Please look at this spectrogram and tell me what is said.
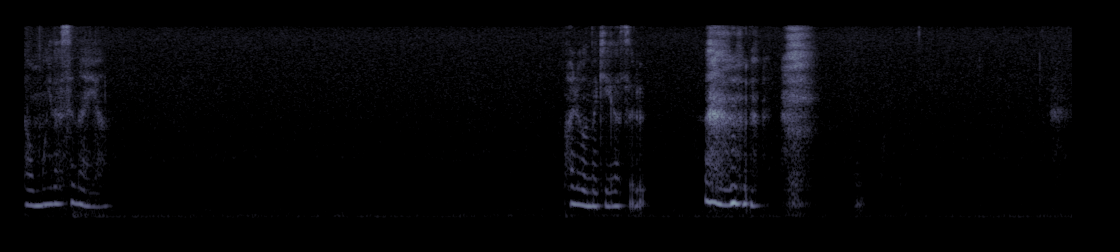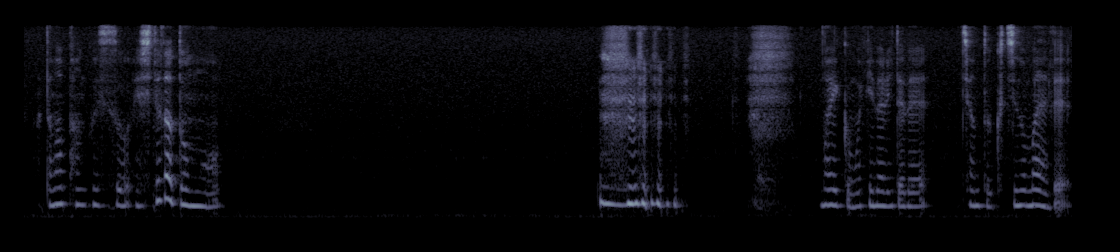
思い出せないや。パレオな気がする。頭パンクしそう。えしてたと思う。マイクも左手でちゃんと口の前で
